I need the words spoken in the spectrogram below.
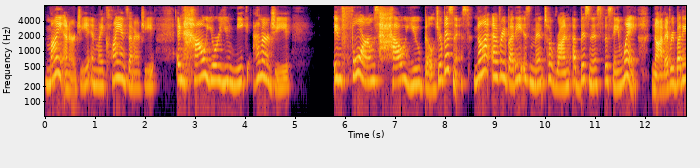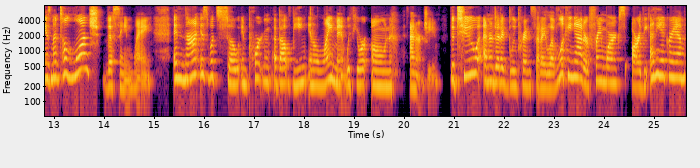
my energy and my client's energy and how your unique energy informs how you build your business. Not everybody is meant to run a business the same way. Not everybody is meant to launch the same way. And that is what's so important about being in alignment with your own energy. The two energetic blueprints that I love looking at or frameworks are the Enneagram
